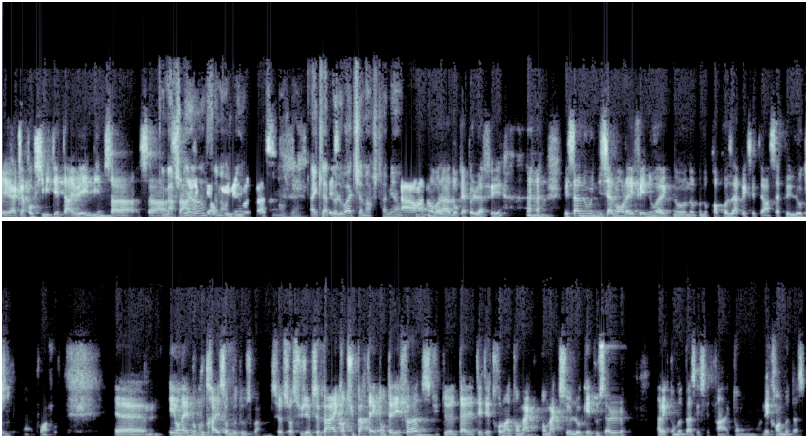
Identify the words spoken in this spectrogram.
et avec la proximité, t'arrivais et bim, ça, ça, ça marche bien. Hein, ça, marche bien. ça marche bien. Avec l'Apple Watch, ça marche très bien. Alors maintenant, voilà, donc Apple l'a fait. et ça, nous, initialement, on l'avait fait nous avec nos, nos, nos propres apps, etc. Ça s'appelait Loki, pour info. Euh, et on avait beaucoup travaillé sur le Bluetooth, quoi, sur, sur, ce sujet. Parce que pareil, quand tu partais avec ton téléphone, si tu te, étais trop loin de ton Mac, ton Mac se loquait tout seul avec ton mot de passe, enfin avec ton écran de mot de passe.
